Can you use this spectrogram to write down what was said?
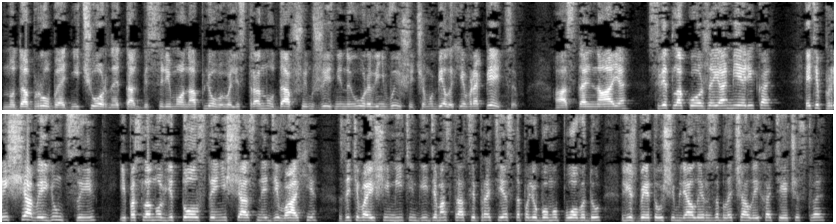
Но добро бы одни черные так бесцеремонно оплевывали страну, давшую им жизненный уровень выше, чем у белых европейцев. А остальная, светлокожая Америка, эти прыщавые юнцы и послоновье толстые несчастные девахи, затевающие митинги и демонстрации протеста по любому поводу, лишь бы это ущемляло и разоблачало их отечество —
